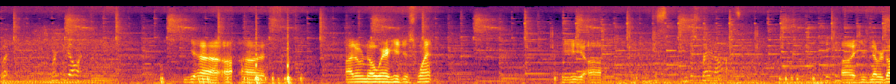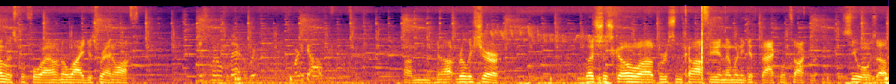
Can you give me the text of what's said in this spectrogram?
What? Where are you going? Yeah, uh, uh I don't know where he just went. He uh You just ran off. Uh he's never done this before. I don't know why he just ran off. just went over there. Where, where'd he go? I'm not really sure. Let's just go uh, brew some coffee, and then when he gets back, we'll talk to him. See what was up.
